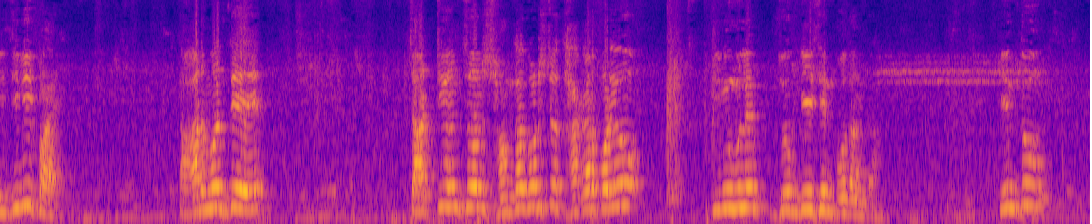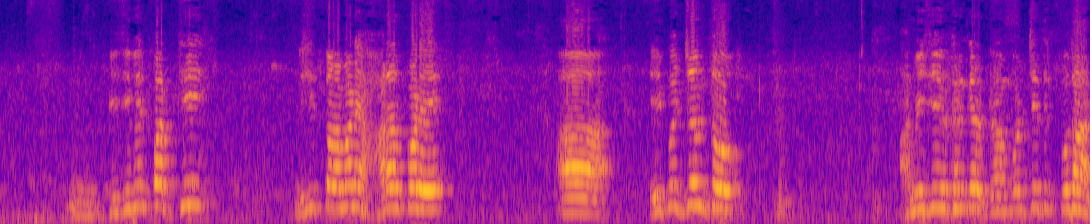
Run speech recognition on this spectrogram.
বিজেপি পায়, তার মধ্যে চারটি অঞ্চল সংখ্যাগরিষ্ঠ থাকার পরেও তৃণমূলে যোগ দিয়েছেন প্রধানরা। কিন্তু বিজেপির প্রার্থী নিশ্চিত করা মানে হারার পরে এই পর্যন্ত আমি যে ওখানকার গ্রাম পঞ্চায়েতের প্রধান,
